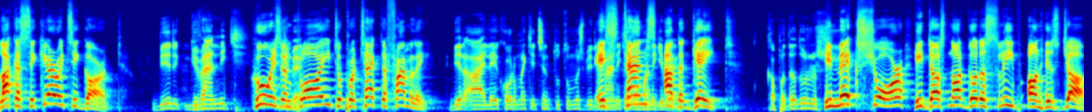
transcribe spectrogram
like a security guard Bir güvenlik who is gibi. employed to protect the family. Bir aileyi korumak için tutulmuş bir It güvenlik elemanı stands gibi. at the gate. Kapıda durur. He makes sure he does not go to sleep on his job.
